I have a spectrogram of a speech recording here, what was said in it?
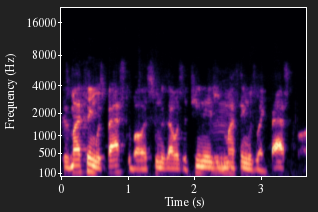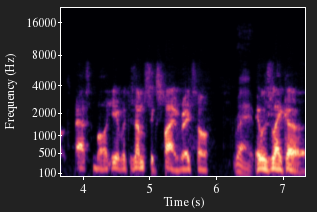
because my thing was basketball. As soon as I was a teenager, Mm. my thing was like basketball. It was basketball here because I'm six five, right? So right. it was like a,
